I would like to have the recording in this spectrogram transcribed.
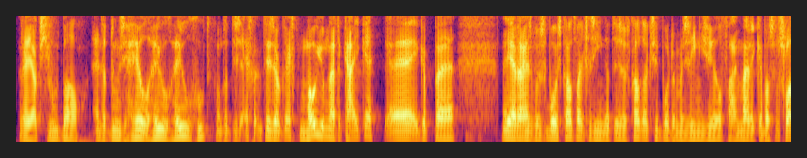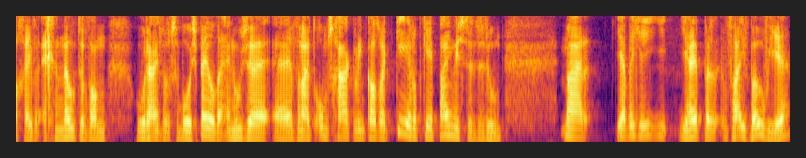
Reactievoetbal. En dat doen ze heel, heel, heel goed. Want het is, echt, het is ook echt mooi om naar te kijken. Ik heb nou ja, Rijnsburgse Boys Katwijk gezien. Dat is als Katwijk supporter misschien niet zo heel fijn. Maar ik heb als verslaggever echt genoten van hoe Rijnsburgse Boys speelden. En hoe ze eh, vanuit de omschakeling Katwijk keer op keer pijn wisten te doen. Maar ja, weet je, je, hebt er vijf boven je.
